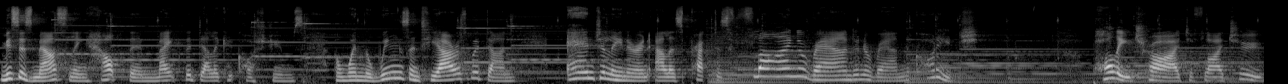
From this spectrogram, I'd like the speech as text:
Mrs. Mouseling helped them make the delicate costumes, and when the wings and tiaras were done, Angelina and Alice practiced flying around and around the cottage. Polly tried to fly too,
